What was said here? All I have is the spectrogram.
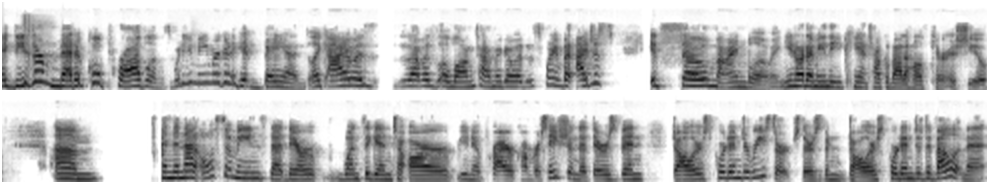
Like, these are medical problems. What do you mean we're going to get banned? Like, I was, that was a long time ago at this point, but I just, it's so mind blowing. You know what I mean? That you can't talk about a healthcare issue. Um, and then that also means that there once again to our you know prior conversation that there's been dollars poured into research there's been dollars poured into development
